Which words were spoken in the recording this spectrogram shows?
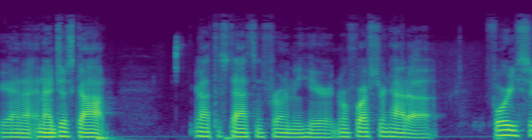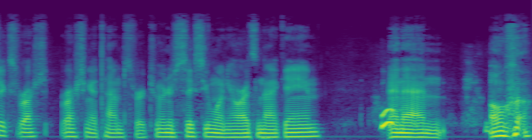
Yeah, and I, and I just got got the stats in front of me here. Northwestern had a 46 rush, rushing attempts for 261 yards in that game, and then oh,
